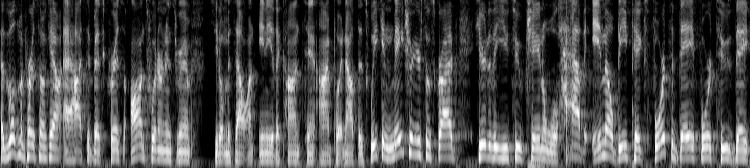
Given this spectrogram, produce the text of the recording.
as well as my personal account at Hot Tip Bets Chris on Twitter and Instagram, so you don't miss out on any of the content I'm putting out this week. And make sure you're subscribed here to the YouTube channel. We'll have MLB picks for today, for Tuesday,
